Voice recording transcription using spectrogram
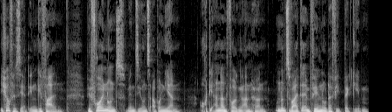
Ich hoffe, sie hat Ihnen gefallen. Wir freuen uns, wenn Sie uns abonnieren, auch die anderen Folgen anhören und uns weiterempfehlen oder Feedback geben.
